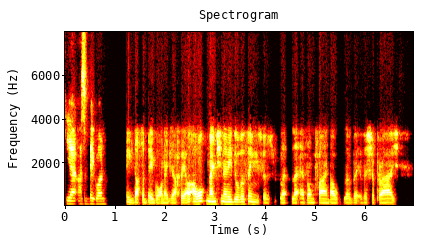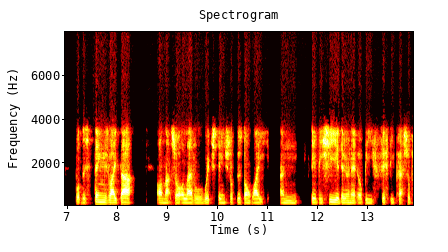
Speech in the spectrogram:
Yeah, that's a big one. That's a big one, exactly. I, I won't mention any of the other things because let, let everyone find out a bit of a surprise. But there's things like that on that sort of level which the instructors don't like. And if they see you doing it, it'll be 50 press ups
